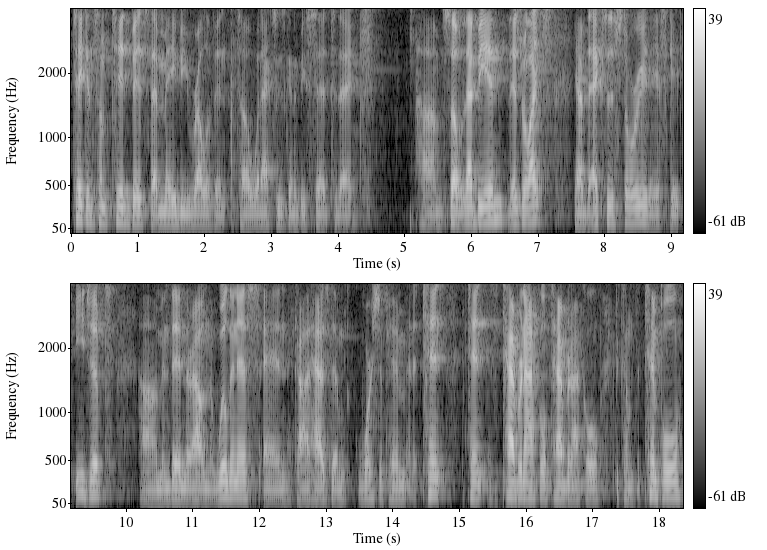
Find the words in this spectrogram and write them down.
taking some tidbits that may be relevant to what actually is going to be said today. Um, so, that being the Israelites, you have the Exodus story, they escaped Egypt, um, and then they're out in the wilderness, and God has them worship Him in a tent. Tent is a tabernacle, tabernacle becomes the temple.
